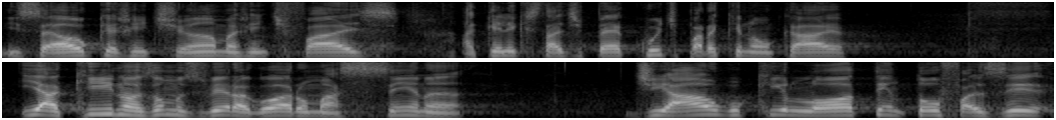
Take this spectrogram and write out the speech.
Isso é algo que a gente ama, a gente faz. Aquele que está de pé, cuide para que não caia. E aqui nós vamos ver agora uma cena de algo que Ló tentou fazer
